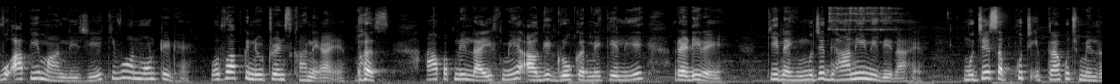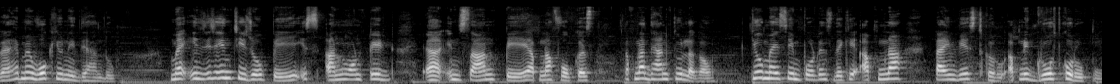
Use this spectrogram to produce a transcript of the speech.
वो आप ये मान लीजिए कि वो अनवांटेड हैं और वो आपके न्यूट्रिएंट्स खाने आए हैं। बस, आप अपनी लाइफ में आगे ग्रो करने के लिए रेडी रहें कि नहीं, मुझे ध्यान ही नहीं देना है। मुझे सब कुछ इतना कुछ मिल रहा है, मैं वो क्यों नहीं ध्यान दूँ? मैं इन इन चीज़ों पे, इस अनवांटेड इंसान पे अपना फोकस अपना ध्यान क्यों लगाऊँ? क्यों मैं इसे इंपॉर्टेंस देके अपना टाइम वेस्ट करूँ? अपनी ग्रोथ को रोकूं?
